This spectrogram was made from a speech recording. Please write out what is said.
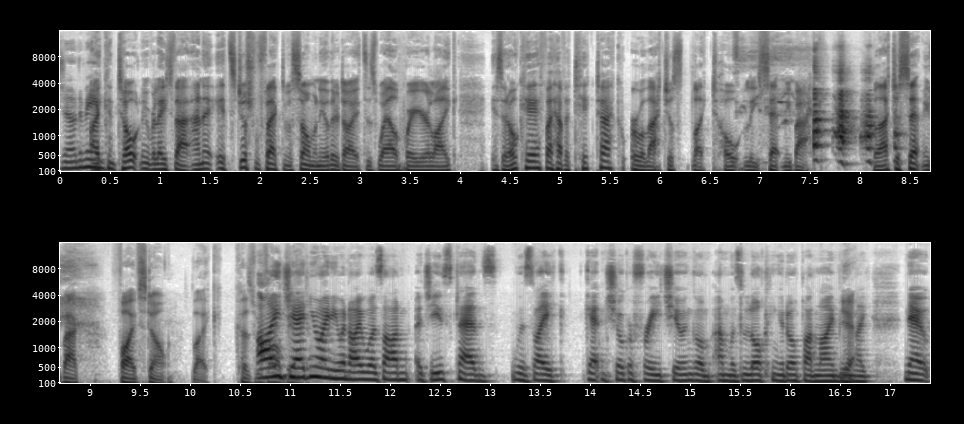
you know what I mean? I can totally relate to that. And it- it's just reflective of so many other diets as well, where you're like, is it okay if I have a tic tac or will that just like totally set me back? will that just set me back five stone? Like, because I genuinely, when I was on a juice cleanse, was like getting sugar free chewing gum and was looking it up online, being Yeah. like, now,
